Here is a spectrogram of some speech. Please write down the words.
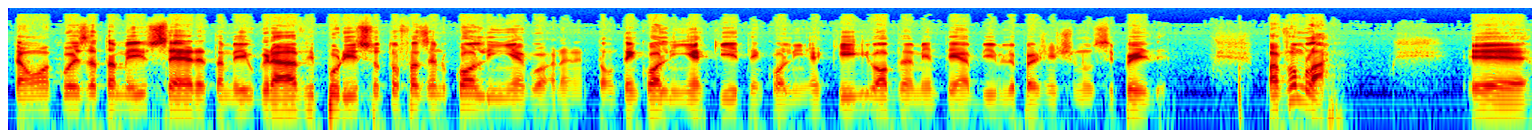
Então, a coisa está meio séria, está meio grave, por isso eu estou fazendo colinha agora. Né? Então, tem colinha aqui, tem colinha aqui e, obviamente, tem a Bíblia para a gente não se perder. Mas vamos lá. É,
